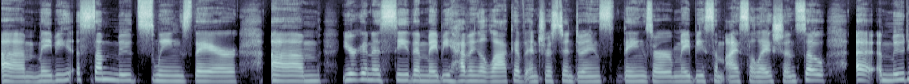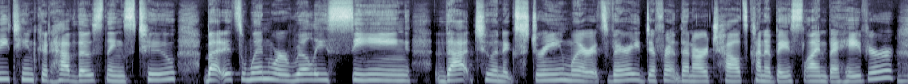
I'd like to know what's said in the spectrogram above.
um, maybe some mood swings there. Um, you're going to see them maybe having a lack of interest in doing things or maybe some isolation. So a, a moody teen could have those things too, but it's when we're really seeing that to an extreme where it's very different than our child's kind of baseline behavior. Mm-hmm.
